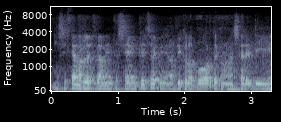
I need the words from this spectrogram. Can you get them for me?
un sistema relativamente semplice, quindi una piccola board con una serie di,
